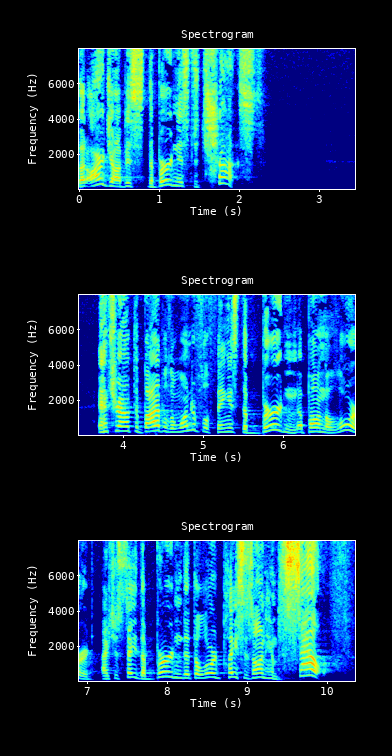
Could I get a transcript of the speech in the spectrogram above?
But our job is the burden is to trust. And throughout the Bible, the wonderful thing is the burden upon the Lord, I should say, the burden that the Lord places on Himself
